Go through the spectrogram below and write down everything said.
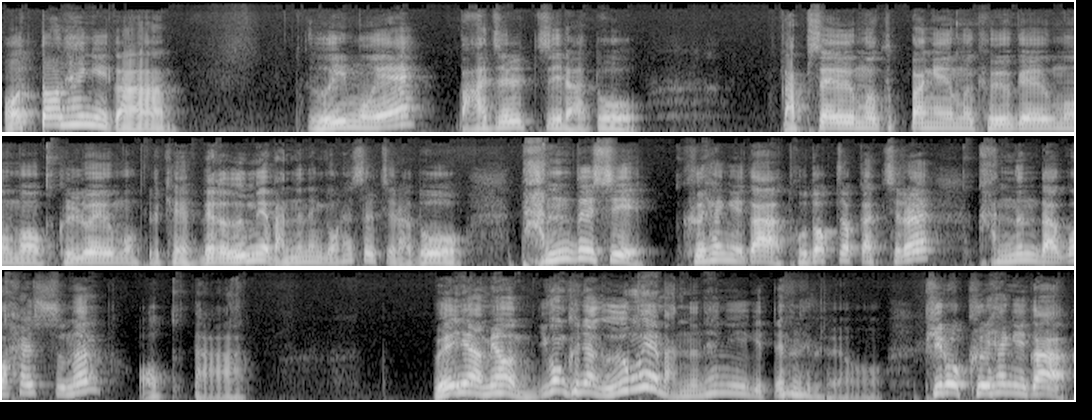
어떤 행위가 의무에 맞을지라도 납세 의무, 국방의 의무, 교육의 의무, 뭐 근로의 의무 이렇게 내가 의무에 맞는 행동을 했을지라도 반드시 그 행위가 도덕적 가치를 갖는다고 할 수는 없다. 왜냐하면 이건 그냥 의무에 맞는 행위이기 때문에 그래요. 비록 그 행위가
